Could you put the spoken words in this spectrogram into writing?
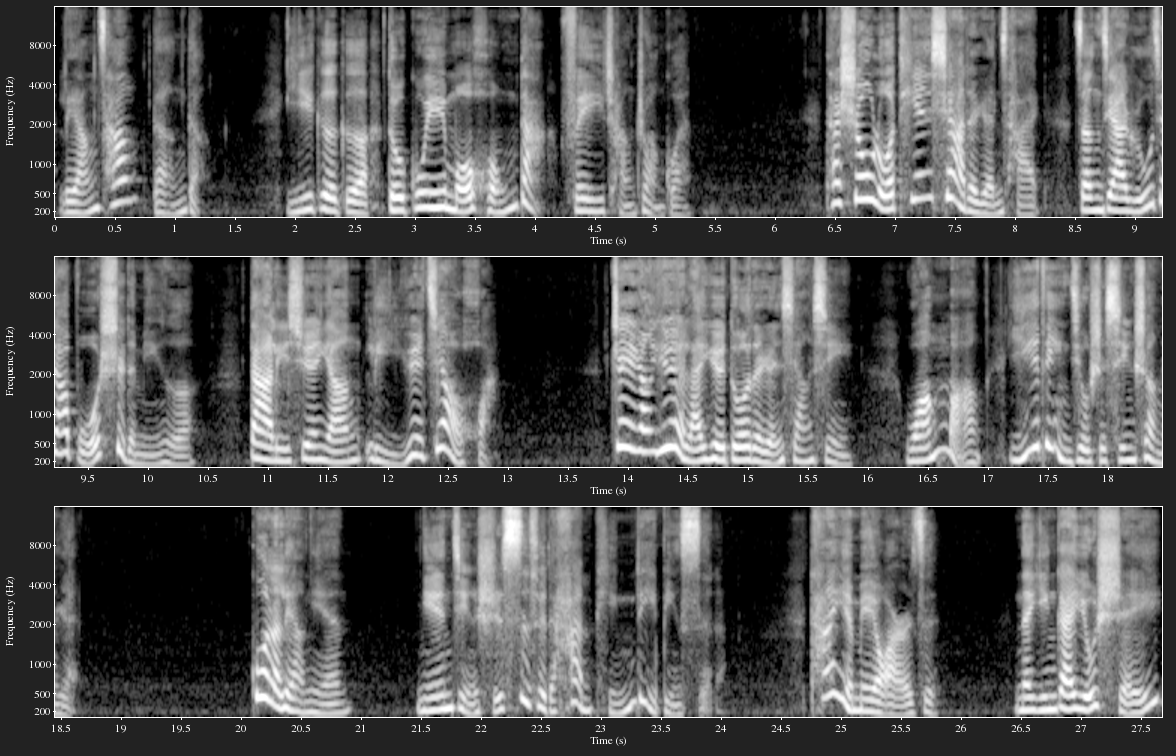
粮仓等等，一个个都规模宏大，非常壮观。他收罗天下的人才，增加儒家博士的名额，大力宣扬礼乐教化，这让越来越多的人相信王莽一定就是新圣人。过了两年。年仅十四岁的汉平帝病死了，他也没有儿子，那应该由谁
